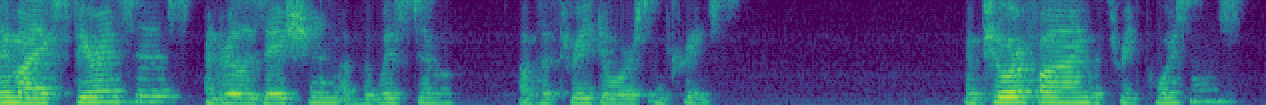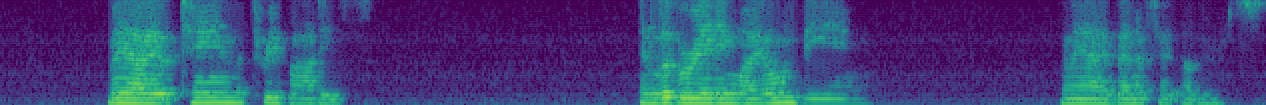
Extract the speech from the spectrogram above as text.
May my experiences and realization of the wisdom of the three doors increase. In purifying the three poisons, may I obtain the three bodies. In liberating my own being, may I benefit others.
